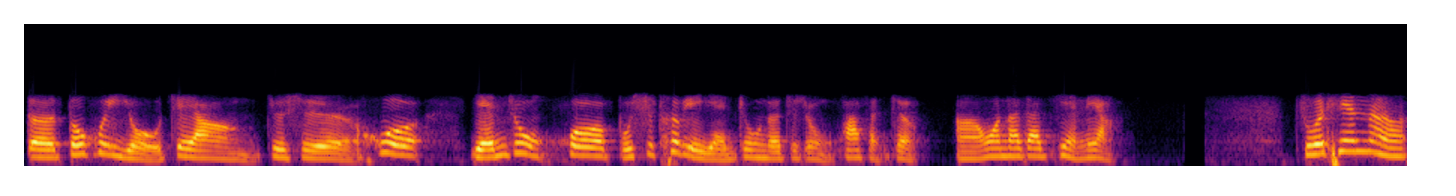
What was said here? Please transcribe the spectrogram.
的都会有这样，就是或严重或不是特别严重的这种花粉症啊，望大家见谅。昨天呢，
